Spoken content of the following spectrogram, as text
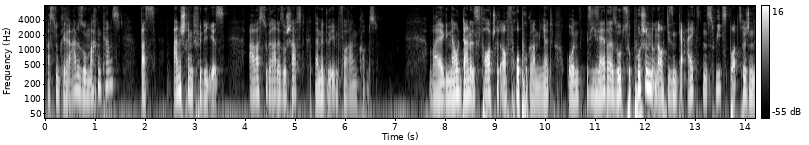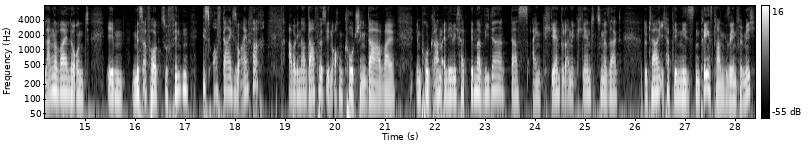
was du gerade so machen kannst, was anstrengend für dich ist, aber was du gerade so schaffst, damit du eben vorankommst weil genau dann ist Fortschritt auch vorprogrammiert. Und sich selber so zu pushen und auch diesen geeigneten Sweet Spot zwischen Langeweile und eben Misserfolg zu finden, ist oft gar nicht so einfach, aber genau dafür ist eben auch ein Coaching da, weil im Programm erlebe ich es halt immer wieder, dass ein Klient oder eine Klientin zu mir sagt, du Tarek, ich habe den nächsten Trainingsplan gesehen für mich.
